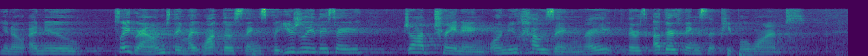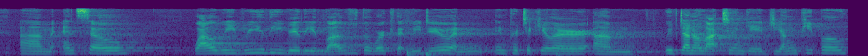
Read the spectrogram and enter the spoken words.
you know, a new playground. They might want those things, but usually they say job training or new housing, right? There's other things that people want. Um, and so while we really, really love the work that we do, and in particular, um, we've done a lot to engage young people.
